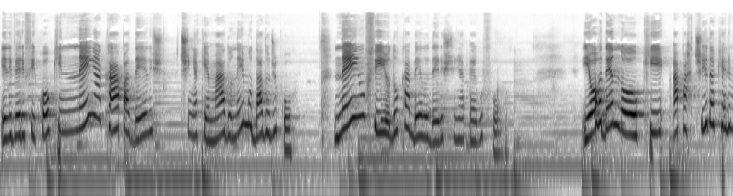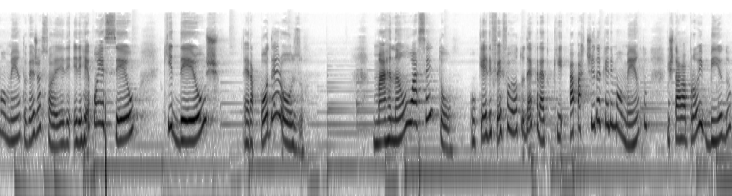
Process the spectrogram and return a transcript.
ele verificou que nem a capa deles tinha queimado nem mudado de cor. nem um fio do cabelo deles tinha pego fogo. E ordenou que a partir daquele momento, veja só, ele, ele reconheceu que Deus era poderoso, mas não o aceitou. O que ele fez foi outro decreto, que a partir daquele momento estava proibido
